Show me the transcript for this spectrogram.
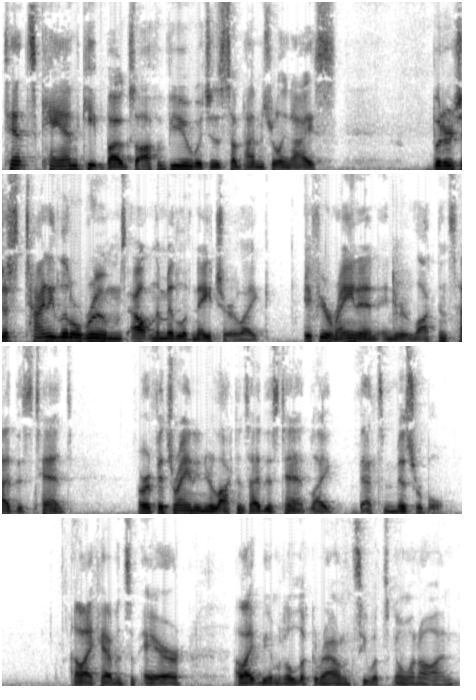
Tents can keep bugs off of you, which is sometimes really nice, but are just tiny little rooms out in the middle of nature. Like, if you're raining and you're locked inside this tent, or if it's raining and you're locked inside this tent, like, that's miserable. I like having some air. I like being able to look around and see what's going on.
